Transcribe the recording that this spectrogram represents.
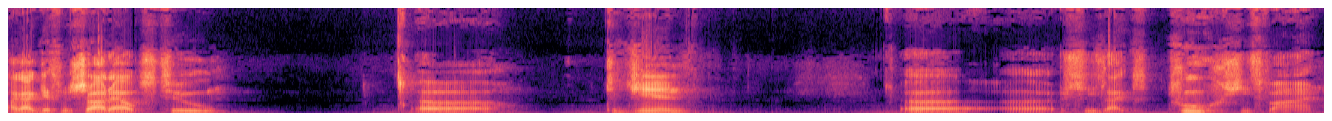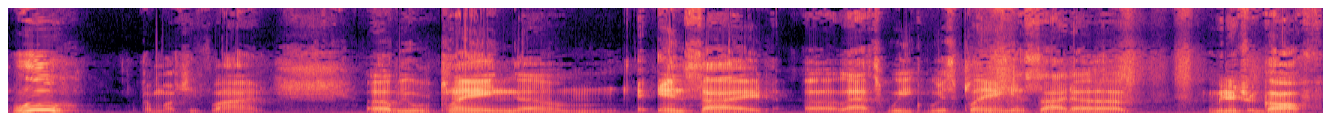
I got to get some shout outs to, uh, to Jen. Uh, uh, she's like, whew, she's fine. Woo! Talking about she's fine. Uh, we were playing um, inside uh, last week. We was playing inside uh, miniature golf,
